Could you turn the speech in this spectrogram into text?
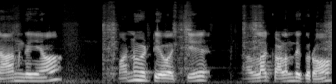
நான்கையும் மண் வெட்டியை வச்சு நல்லா கலந்துக்கிறோம்.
